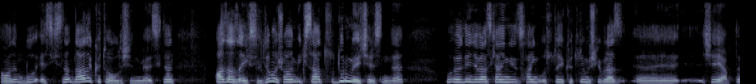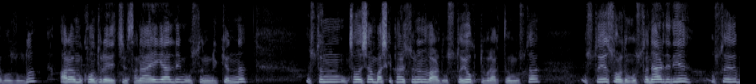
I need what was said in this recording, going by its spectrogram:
Ama dedim bu eskisinden daha da kötü oldu şimdi. Yani eskiden az az eksiltiyor ama şu an iki saat su durmuyor içerisinde. Bu öyle biraz kendi sanki ustayı kötülüyormuş gibi biraz eee, şey yaptı, bozuldu. Arabamı kontrol edeceğim, sanayiye geldim, ustanın dükkanına. Ustanın çalışan başka personeli vardı. Usta yoktu bıraktığım usta. Ustaya sordum usta nerede diye. Usta dedi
